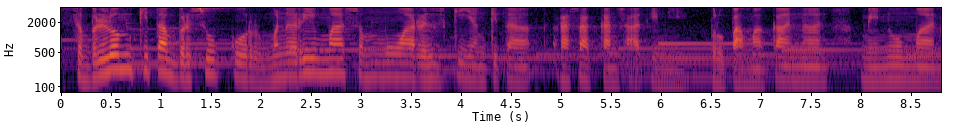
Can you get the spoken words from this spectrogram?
sebelum kita bersyukur menerima semua rezeki yang kita rasakan saat ini berupa makanan, minuman,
